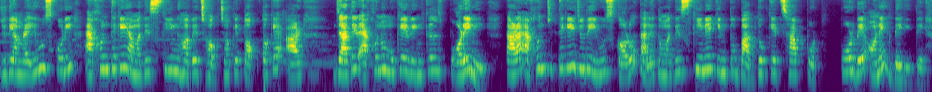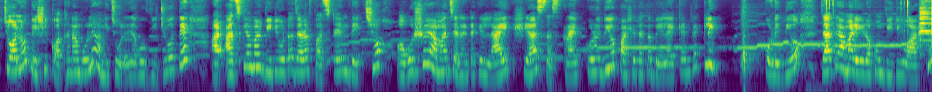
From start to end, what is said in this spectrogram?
যদি আমরা ইউজ করি, এখন থেকেই আমাদের স্কিন হবে ঝকঝকে তকতকে আর যাদের এখনও মুখে রিঙ্কেল পড়েনি, তারা এখন থেকেই যদি ইউজ করো, তাহলে তোমাদের স্কিনে কিন্তু বার্ধক্যের ছাপ পড়- পড়বে অনেক দেরিতে। চলো বেশি কথা না বলে আমি চলে যাব ভিডিওতে। আর আজকে আমার ভিডিওটা যারা ফার্স্ট টাইম দেখছ, অবশ্যই আমার চ্যানেলটাকে লাইক শেয়ার সাবস্ক্রাইব করে দিও। পাশে থাকা বেল আইকনটা ক্লিক করে দিও, যাতে আমার এই রকম ভিডিও আসলে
